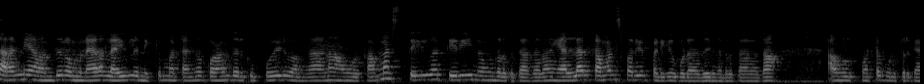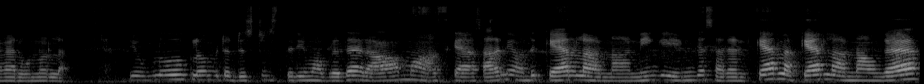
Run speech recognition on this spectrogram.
சரண்யா வந்து ரொம்ப நேரம் லைவில் நிற்க மாட்டாங்க. குழந்தைக்கு போயிடுவாங்க. ஆனால் அவங்க கமெண்ட்ஸ் தெளிவாக தெரியணுங்கிறதுக்காக தான். எல்லார் கமெண்ட்ஸ் மாதிரியும் படிக்கக்கூடாதுங்கிறதுக்காக தான் அவங்களுக்கு மட்டும் கொடுத்துருக்கேன். வேறு ஒன்றும் இல்லை. எவ்வளோ கிலோமீட்டர் டிஸ்டன்ஸ் தெரியுமா பிரதர் ஆமாம் கே- சரண்யா வந்து கேரளா அண்ணா. நீங்கள் எங்கே சரண்? கேரளா கேரளா அண்ணா அவங்க.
